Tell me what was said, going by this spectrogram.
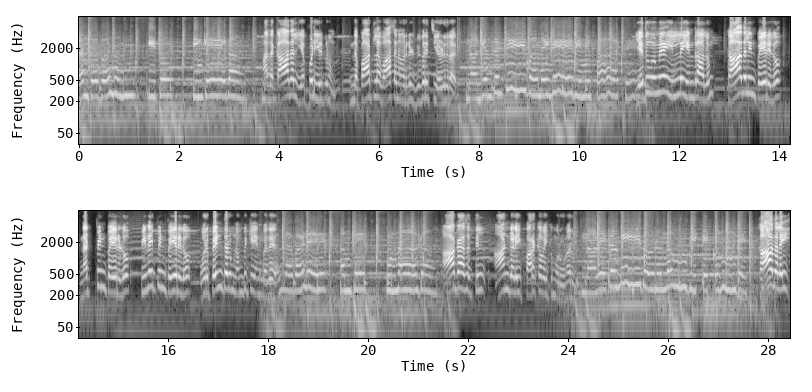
நந்தவனம் இதோ இங்கேதான். அந்த காதல் எப்படி இருக்கணும்? இந்த பாட்டுல வாசன் அவர்கள் விவரிச்சு எழுதுறாரு. நான் எந்த ஜீவனை நேரினில் பார்த்தேன். எதுவுமே இல்லை என்றாலும் காதலின் பெயரிலோ நட்பின் பெயரிலோ பிணைப்பின் பெயரிலோ ஒரு பெண் தரும் நம்பிக்கை என்பது ஆகாசத்தில் ஆண்களை பறக்க வைக்கும் ஒரு உணர்வு. காதலை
